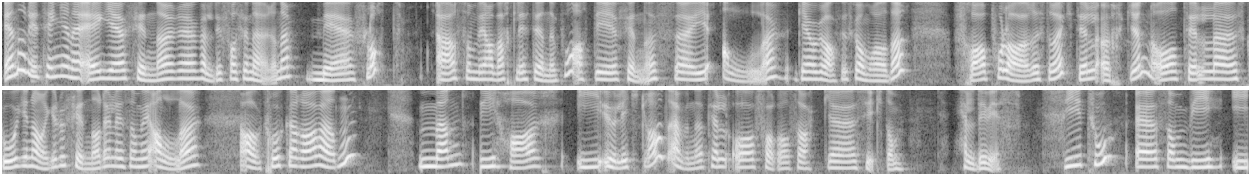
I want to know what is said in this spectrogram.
En av de tingene jeg finner veldig fascinerende med flått, er, som vi har vært litt inne på, at de finnes eh, i alle geografiske områder. Fra polare strøk til ørken og til eh, skog i Norge. Du finner de liksom i alle avkroker av verden. Men de har i ulik grad evne til å forårsake sykdom. Heldigvis. De to eh, som vi i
